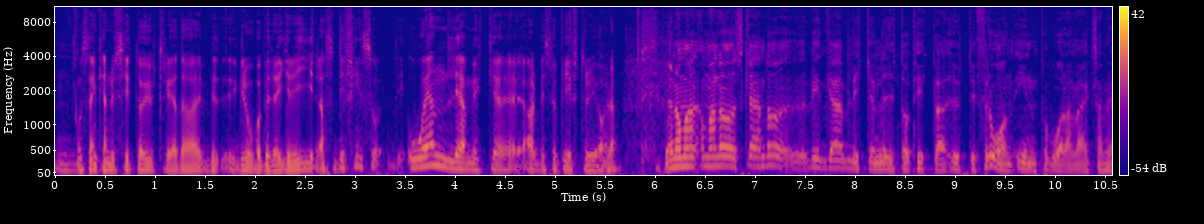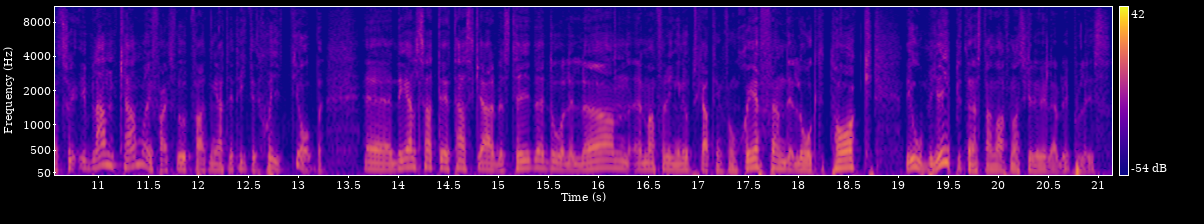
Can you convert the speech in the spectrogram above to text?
mm. och sen kan du sitta och utreda grova bedrägerier. Alltså det finns så oändliga mycket arbetsuppgifter att göra. Men om man, om man då ska ändå vidga blicken lite och titta utifrån in på vår verksamhet så ibland kan man ju faktiskt få uppfattningen att det är ett riktigt skitjobb. Eh, dels att det är taskiga arbetstider, dålig lön, eh, man får ingen uppskattning från chefen, det är lågt i tak. Det är obegripligt nästan varför man skulle vilja bli polis.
